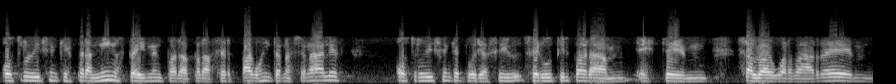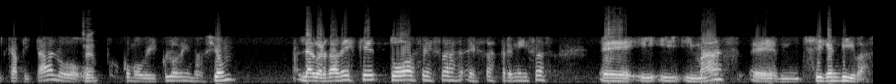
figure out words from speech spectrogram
otros dicen que es para minus payment, para, para hacer pagos internacionales, otros dicen que podría ser, ser útil para este salvaguardar eh, capital o, como vehículo de inversión. La verdad es que todas esas, esas premisas eh, y, y, más eh, siguen vivas,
